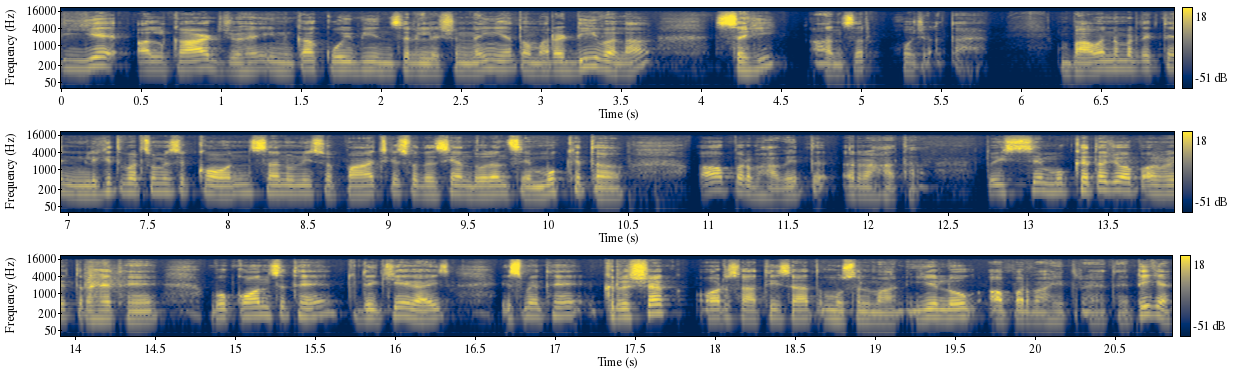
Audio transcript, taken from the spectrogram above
टी ए अलकार्ड जो है, इनका कोई भी इनसे रिलेशन नहीं है तो हमारा डी वाला सही आंसर हो जाता है। बावन नंबर देखते हैं, निम्नलिखित वर्षों में से कौन सन 1905 के स्वदेशी आंदोलन से मुख्यतः अप्रभावित रहा था? तो इससे मुख्यतः जो अप्रभावित रहे थे, वो कौन से थे? तो देखिए गाइज़ इसमें थे कृषक और साथ ही साथ मुसलमान, ये लोग अप्रवाहित रहे थे, ठीक है?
